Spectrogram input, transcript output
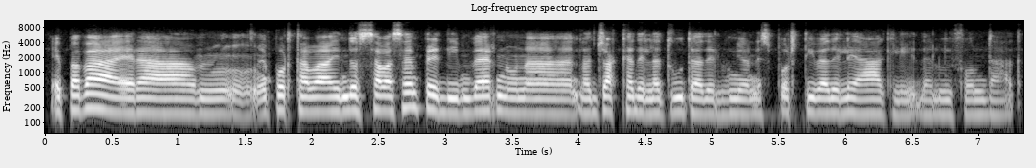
e papà era, mm, portava, indossava sempre d'inverno una, la giacca della tuta dell'Unione Sportiva delle Acli, da lui fondata.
